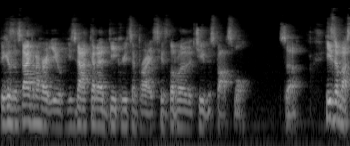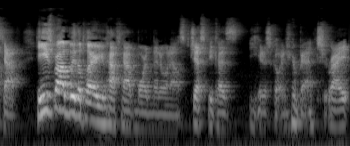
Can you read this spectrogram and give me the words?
because it's not going to hurt you. He's not going to decrease in price. He's literally the cheapest possible. So he's a must-have. He's probably the player you have to have more than anyone else, just because you can just go in your bench, right?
